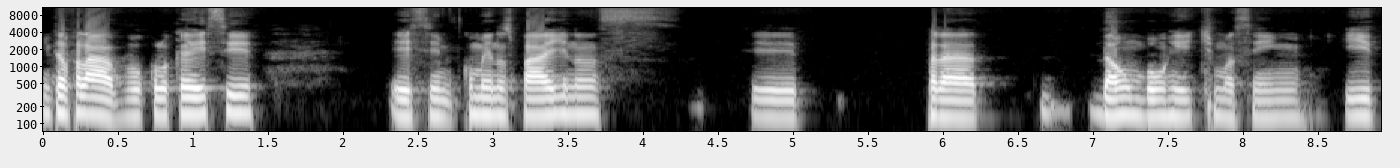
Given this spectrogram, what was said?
Então, falar, ah, vou colocar esse, esse com menos páginas para dar um bom ritmo assim e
